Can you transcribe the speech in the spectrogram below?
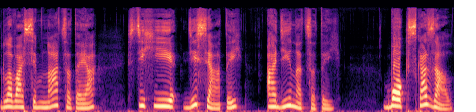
глава 17, стихи 10, 11. Бог сказал,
